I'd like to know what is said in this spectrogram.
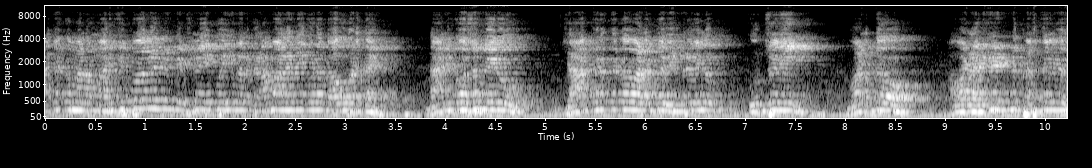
అదొక మనం మర్చిపోలేని విషయం అయిపోయి మన గ్రామాలన్నీ కూడా బాగుపడతాయి. దానికోసం మీరు జాగ్రత్తగా వాళ్ళతో ఇంటర్వ్యూలు కూర్చొని వాళ్ళతో వాళ్ళు అడిగినటువంటి ప్రశ్నలకు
